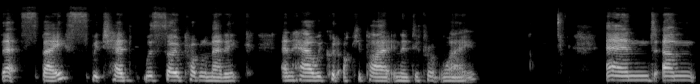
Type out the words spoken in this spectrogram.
that space, which had was so problematic, and how we could occupy it in a different way. And um,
